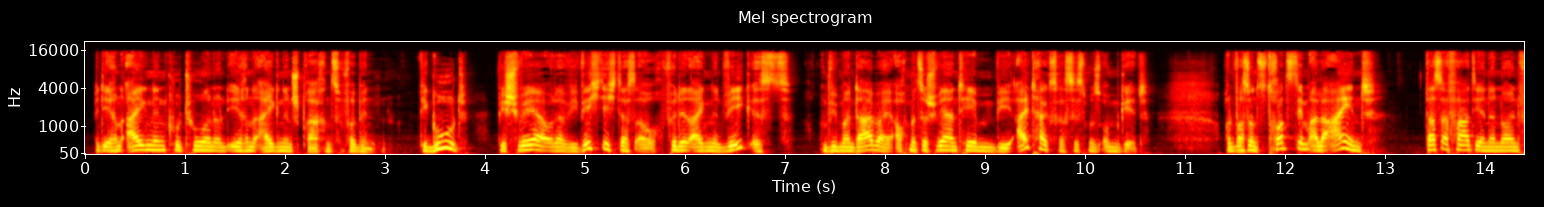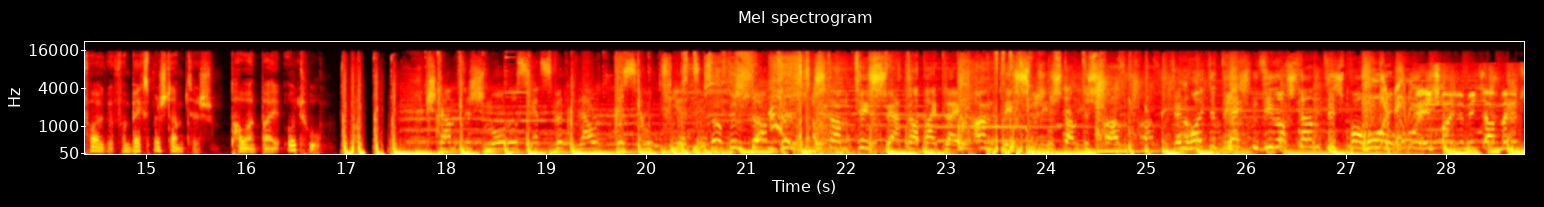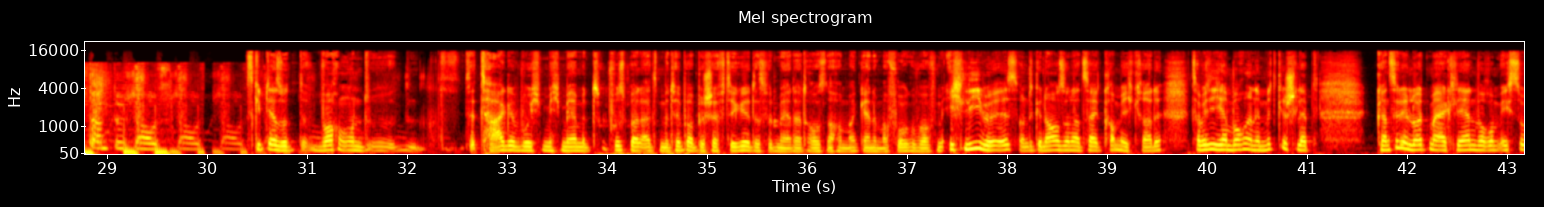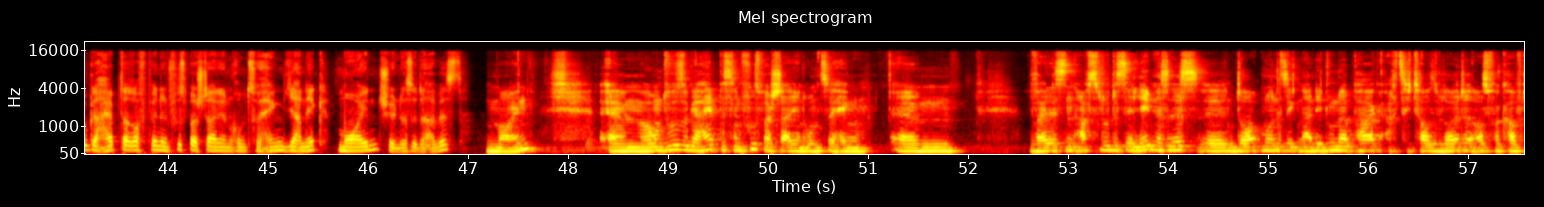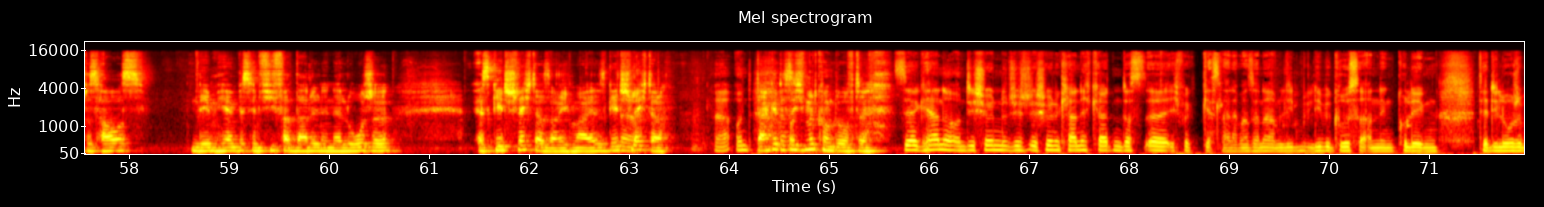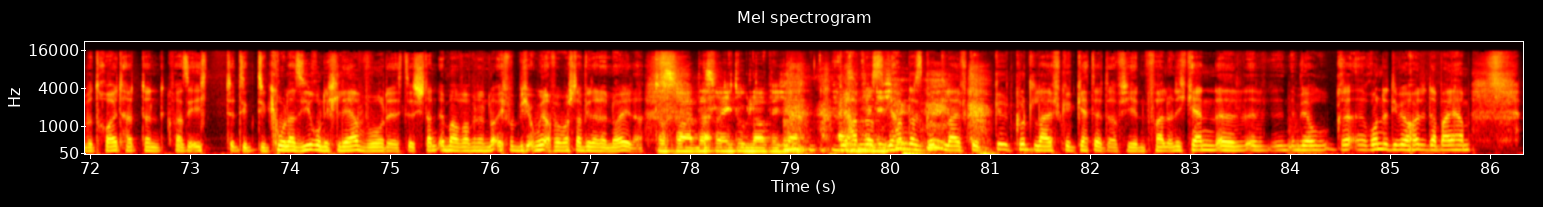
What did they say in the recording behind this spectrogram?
mit ihren eigenen Kulturen und ihren eigenen Sprachen zu verbinden. Wie gut, wie schwer oder wie wichtig das auch für den eigenen Weg ist und wie man dabei auch mit so schweren Themen wie Alltagsrassismus umgeht. Und was uns trotzdem alle eint, das erfahrt ihr in der neuen Folge vom Backspin Stammtisch, powered by O2. Stammtischmodus, jetzt wird laut diskutiert. Ist auf dem Stammtisch, Stammtisch, wer dabei bleibt, amtlich. Stammtisch Phase. Denn heute dreschen sie noch Stammtisch verholen. Ich heule mich an meinem Stammtisch aus. Es gibt ja so Wochen und äh, Tage, wo ich mich mehr mit Fußball als mit Hip-Hop beschäftige. Das wird mir ja da draußen auch immer gerne mal vorgeworfen. Ich liebe es und genau so einer Zeit komme ich gerade. Jetzt habe ich dich am Wochenende mitgeschleppt. Kannst du den Leuten mal erklären, warum ich so gehypt darauf bin, in Fußballstadien rumzuhängen? Yannick, moin, schön, dass du da bist. Moin. Ähm, warum du so gehypt bist, in Fußballstadien rumzuhängen? Ähm, weil es ein absolutes Erlebnis ist. Äh, Dortmund, Signal Iduna Park, 80.000 Leute, ausverkauftes Haus. Nebenher ein bisschen FIFA-Daddeln in der Loge. Es geht schlechter, sag ich mal. Es geht ja. schlechter. Ja, Danke, dass ich mitkommen durfte. Sehr gerne. Und die schöne, die, die schöne Kleinigkeiten, dass äh, ich vergesse leider mal seinen Namen. Liebe, liebe, Grüße an den Kollegen, der die Loge betreut hat. Dann quasi ich, die, die Cola Zero nicht leer wurde. Das stand immer, war eine, ich mich auf einmal stand wieder eine neue da. Das war, das war echt unglaublich, ja. wir, also haben das, wir haben das Good Life, ge, Good Life gegettet auf jeden Fall. Und ich kenne, äh, in der Runde, die wir heute dabei haben,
